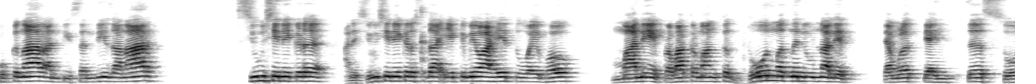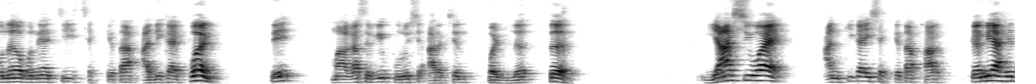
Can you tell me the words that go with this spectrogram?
हुकणार आणि ती संधी जाणार शिवसेनेकडं. आणि शिवसेनेकडे सुद्धा एकमेव आहेत वैभव माने प्रभाग क्रमांक दोन मधनं निवडून आलेत. त्यामुळं त्यांचं सोनं होण्याची शक्यता अधिक आहे. पण ते मागासवर्गीय पुरुष आरक्षण पडलं तर. याशिवाय आणखी काही शक्यता फार कमी आहेत.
